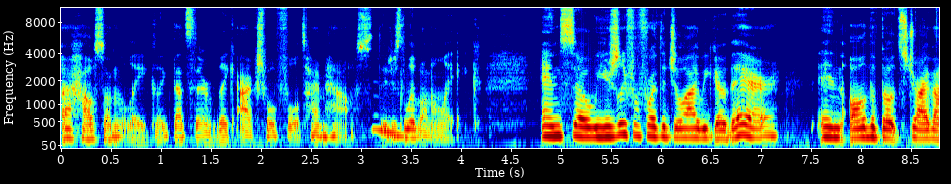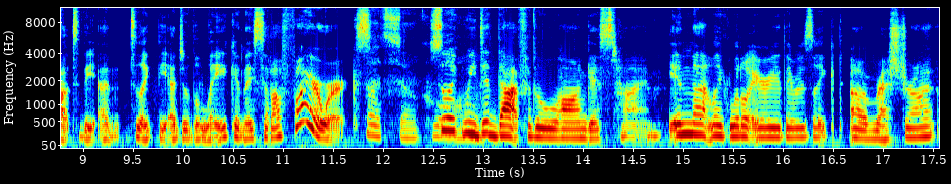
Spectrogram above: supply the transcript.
a house on the lake. Like that's their like actual full-time house. They just hmm. live on a lake." And so usually for 4th of July we go there and all the boats drive out to the end to like the edge of the lake and they set off fireworks. That's so cool. So like we did that for the longest time. In that like little area there was like a restaurant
